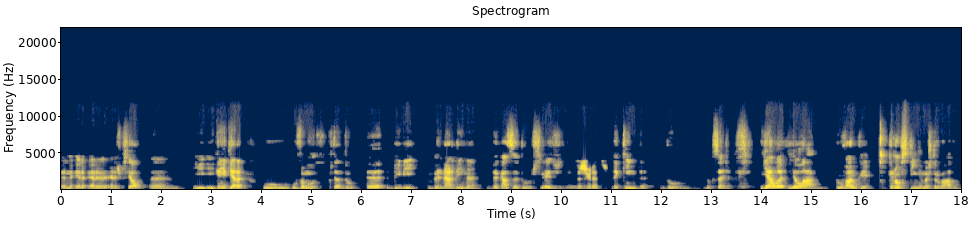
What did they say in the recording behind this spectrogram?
Era, era, era especial. Uh, e, e, quem é que era o, o famoso? Portanto, a Bibi, Bernardina, da Casa dos Segredos, de, dos Segredos. da Quinta, do, do que seja. E ela ia lá provar o quê? Que não se tinha masturbado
